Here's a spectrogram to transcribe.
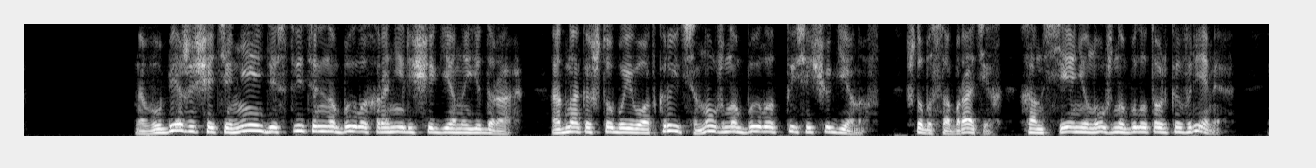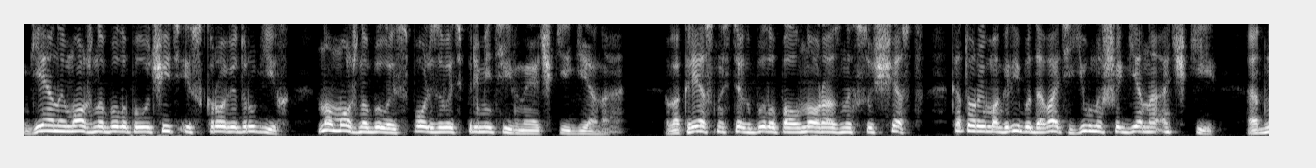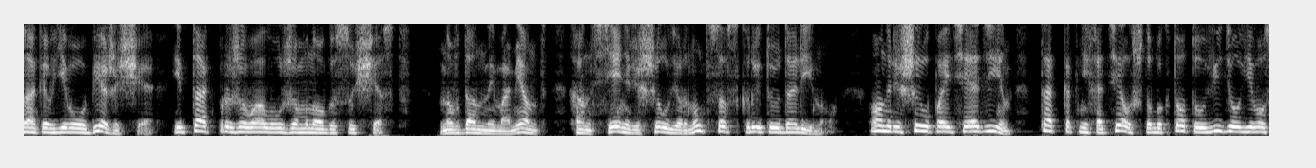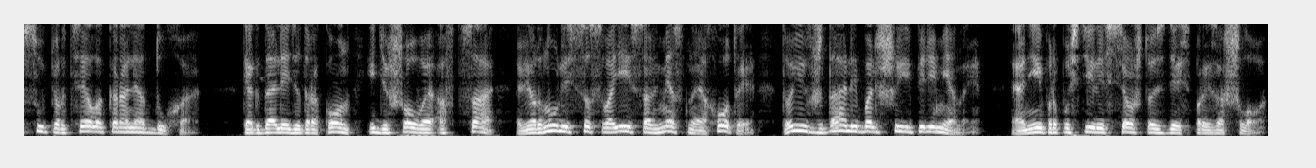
В убежище теней действительно было хранилище гена ядра. Однако, чтобы его открыть, нужно было тысячу генов. Чтобы собрать их, Хан Сеню нужно было только время. Гены можно было получить из крови других, но можно было использовать примитивные очки гена. В окрестностях было полно разных существ, которые могли бы давать юноше гена очки – Однако в его убежище и так проживало уже много существ. Но в данный момент Хан Сень решил вернуться в скрытую долину. Он решил пойти один, так как не хотел, чтобы кто-то увидел его супертело короля духа. Когда леди-дракон и дешевая овца вернулись со своей совместной охоты, то их ждали большие перемены. Они пропустили все, что здесь произошло.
